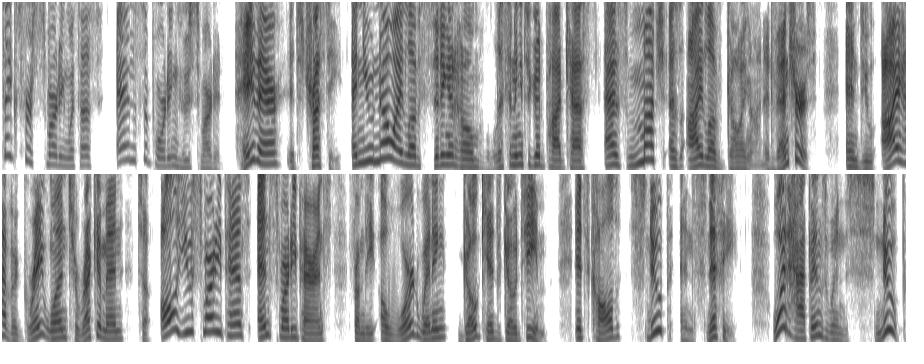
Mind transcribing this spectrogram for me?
Thanks for smarting with us and supporting Who Smarted. Hey there, it's Trusty, and you know I love sitting at home listening to good podcasts as much as I love going on adventures. And do I have a great one to recommend to all you smarty pants and smarty parents from the award-winning Go Kids Go team? It's called Snoop and Sniffy. What happens when Snoop,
